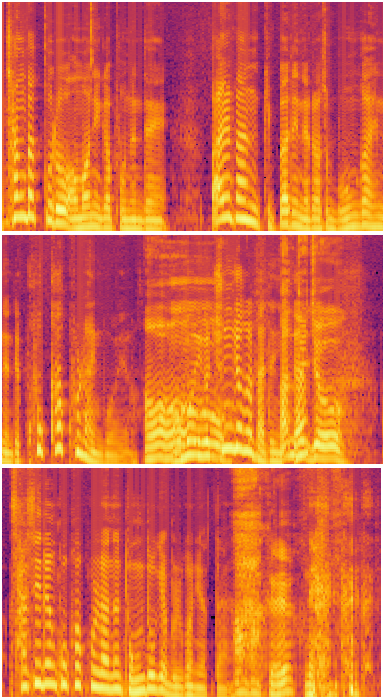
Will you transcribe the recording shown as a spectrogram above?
창밖으로 어머니가 보는데 빨간 깃발이 내려서 뭔가 했는데 코카콜라인 거예요. 어어. 어머니가 충격을 받으니까. 안 되죠. 사실은 코카콜라는 동독의 물건이었다. 아 그래요? 네.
